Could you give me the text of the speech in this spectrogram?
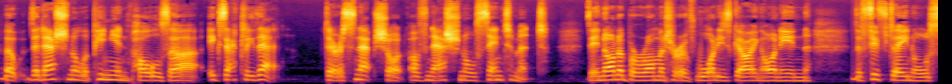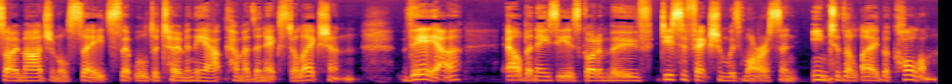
But the national opinion polls are exactly that. They're a snapshot of national sentiment. They're not a barometer of what is going on in the 15 or so marginal seats that will determine the outcome of the next election. There, Albanese has got to move disaffection with Morrison into the Labor column.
